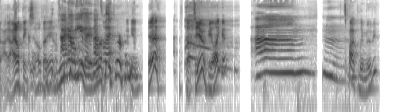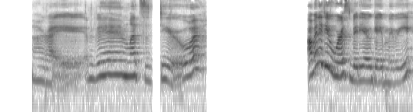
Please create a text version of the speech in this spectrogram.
I, I don't think so, but you know, I don't either, that's Well, why- It's your opinion. yeah, it's up to you if you like it. Um hmm. It's a popular movie. All right. Then let's do. I'm going to do worst video game movie.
